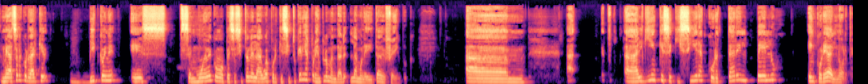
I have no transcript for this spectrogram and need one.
Me hace recordar que Bitcoin es, se mueve como pececito en el agua porque si tú querías, por ejemplo, mandar la monedita de Facebook a, alguien que se quisiera cortar el pelo en Corea del Norte.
